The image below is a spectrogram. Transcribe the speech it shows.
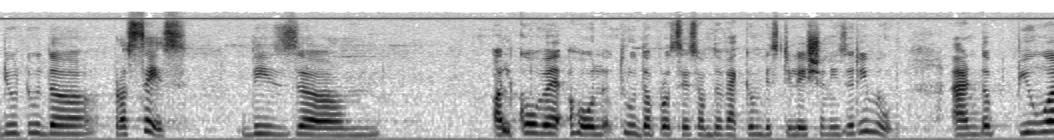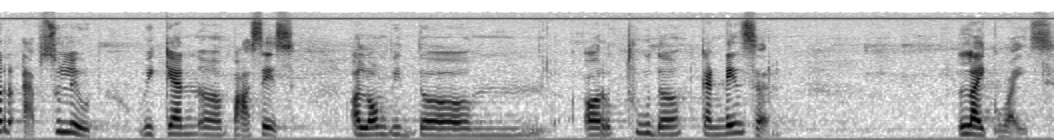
due to the process these um, alcohol through the process of the vacuum distillation is removed. And the pure absolute we can uh, passes along with the um, or through the condenser likewise.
